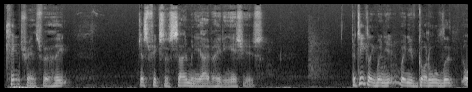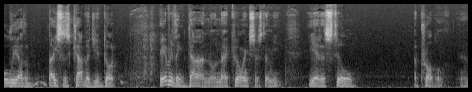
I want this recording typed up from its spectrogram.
can transfer heat, just fixes so many overheating issues. Particularly when you when you've got all the all the other bases covered, you've got everything done on that cooling system, yet it's still a problem. Yeah?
